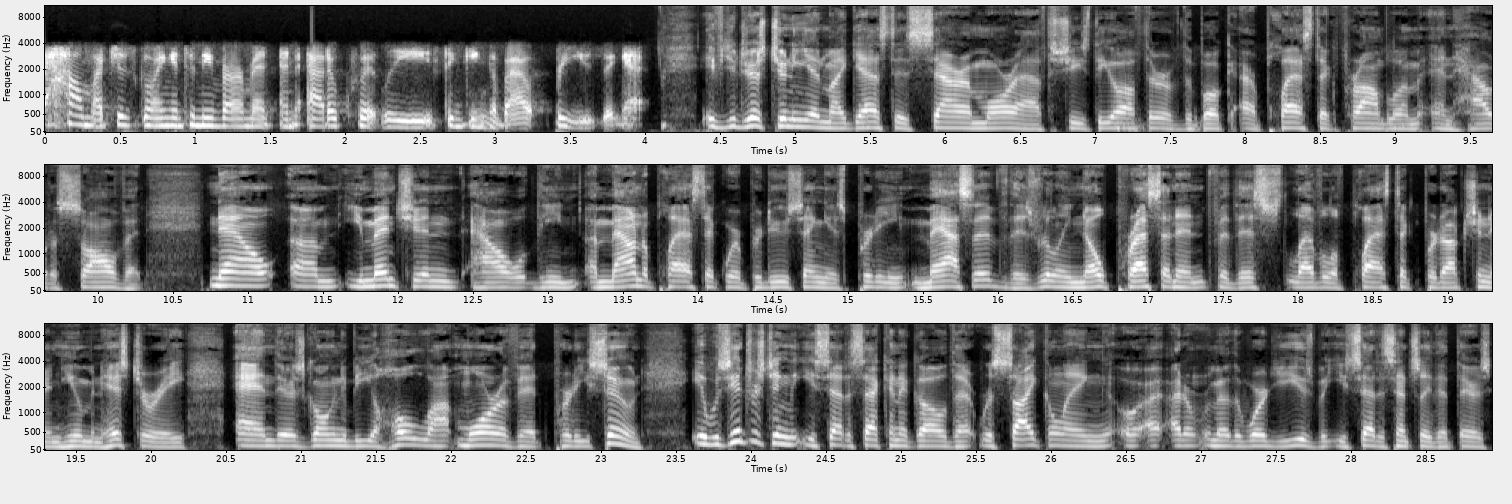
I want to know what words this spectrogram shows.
how much is going into the environment and adequately thinking about reusing it. If you're just tuning in, my guest is Sarah Morath. She's the author of the book Our Plastic Problem and How to Solve It. Now, um, you mentioned how the amount of plastic we're producing is pretty massive. There's really no precedent for this level of plastic production in human history, and there's going to be a whole lot more of it pretty soon. It was interesting that you said a second ago that recycling, or I don't remember the word you used, but you said essentially that there's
